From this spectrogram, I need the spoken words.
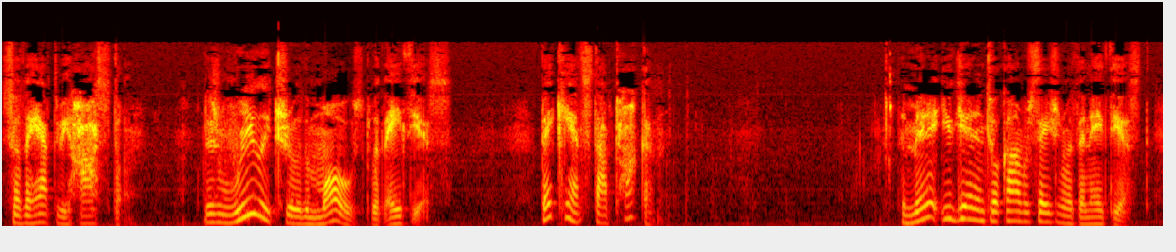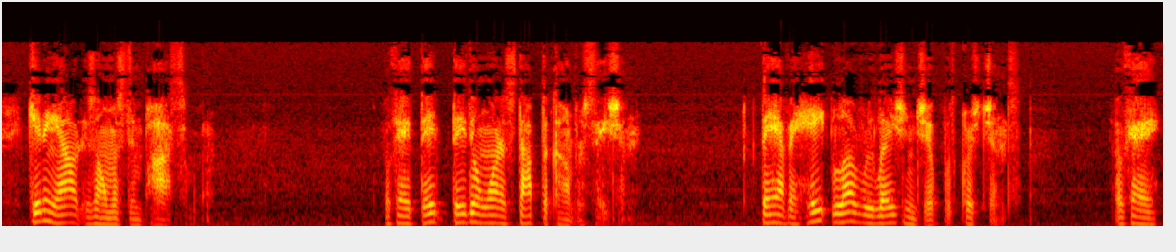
So they have to be hostile. This is really true the most with atheists. They can't stop talking. The minute you get into a conversation with an atheist, getting out is almost impossible. Okay, they, they don't want to stop the conversation. They have a hate love relationship with Christians. Okay?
